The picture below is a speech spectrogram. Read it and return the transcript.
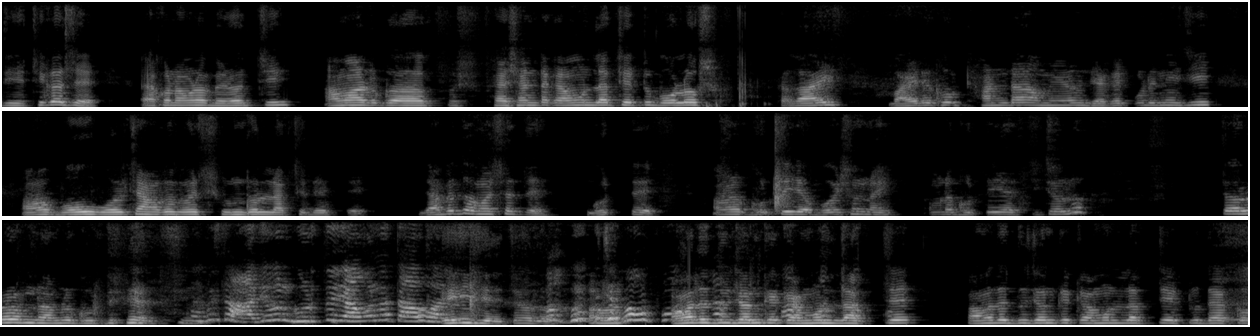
দিয়ে ঠিক আছে? এখন আমরা বেরোচ্ছি। আমার ফ্যাশনটা কেমন লাগছে একটু বলো। গাইস বাইরে খুব ঠান্ডা আমি এরকম জ্যাকেট পরে নিয়েছি। আমার বউ বলছে আমাকে বেশ সুন্দর লাগছে দেখতে। যাবে তো আমার সাথে ঘুরতে? আমরা ঘুরতে যাব ওই নাই আমরা ঘুরতে যাচ্ছি চলো। চলো আমরা আমরা ঘুরতে যাচ্ছি। আমি ঘুরতে যাব না তাও এই যে চলো। আমাদের দুজনকে কেমন লাগছে? আমাদের দুজনকে কেমন লাগছে একটু দেখো।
